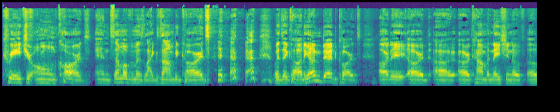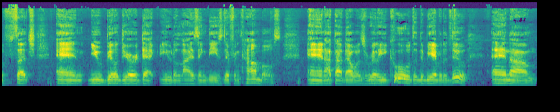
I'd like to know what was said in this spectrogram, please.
create your own cards, and some of them is like zombie cards, what they call the undead cards, or the or uh, a combination of of such, and you build your deck utilizing these different combos, and I thought that was really cool to, to be able to do, and um,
